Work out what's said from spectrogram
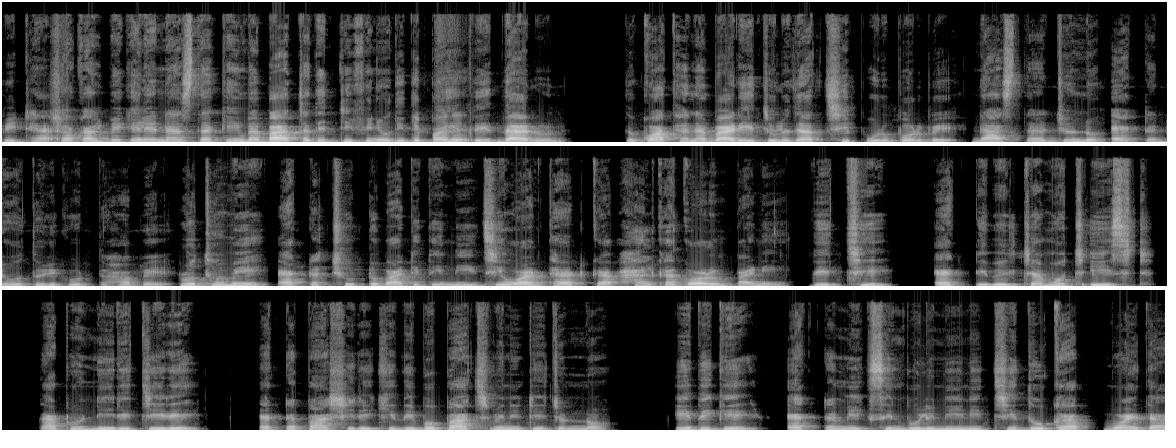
পিঠা। সকাল বিকেলে নাস্তা কিংবা বাচ্চাদের টিফিনেও দিতে পারে। দারুণ। তো কথা না বাড়িয়ে চলে যাচ্ছে পুরো পর্বে। নাস্তার জন্য একটা ডো তৈরি করতে হবে। প্রথমে একটা ছোট্ট বাটিতে নিয়েছি ওয়ান থার্ড কাপ হালকা গরম পানি। দিচ্ছি এক টেবিল চামচ ইস্ট। তারপর নেড়ে চেড়ে একটা পাশে রেখে দেব পাঁচ মিনিটের জন্য। এদিকে একটা মিক্সিং বলে নিয়ে নিচ্ছি দু কাপ ময়দা।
